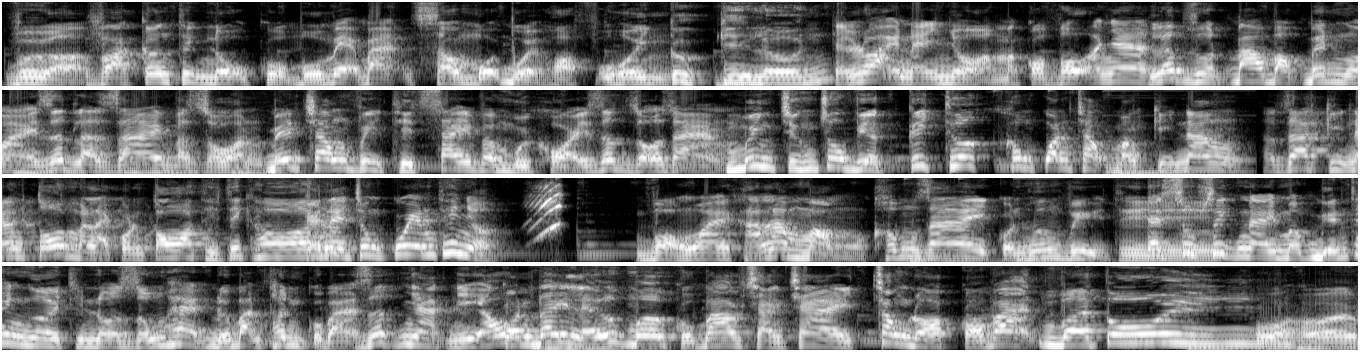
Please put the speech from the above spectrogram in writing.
vừa và cơn thịnh nộ của bố mẹ bạn sau mỗi buổi họp phụ huynh cực kỳ lớn. Cái loại này nhỏ mà có vỏ nha. Lớp ruột bao bọc bên ngoài rất là dai và giòn. Bên trong vị thịt xay và mùi khói rất rõ ràng. Minh chứng cho việc kích thước không quan trọng bằng kỹ năng. Thật ra kỹ năng tốt mà lại còn to thì thích hơn. Cái này trông quen thế nhở? Vỏ ngoài khá là mỏng, không dai, còn hương vị thì Cái xúc xích này mà biến thành người thì nó giống hệt đứa bạn thân của bạn. Rất nhạt nhẽo. Còn đây là ước mơ của bao chàng trai, trong đó có bạn Và tôi. Ủa,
